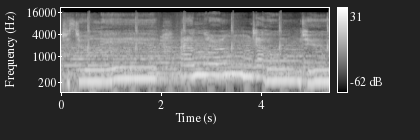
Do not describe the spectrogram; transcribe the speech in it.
Just to live and learn how to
